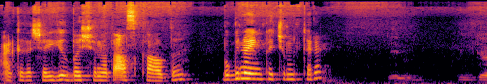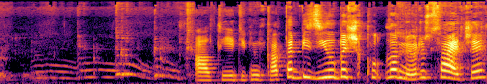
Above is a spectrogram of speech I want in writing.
Arkadaşlar yılbaşına da az kaldı. Bugün ayın kaçı muhterem? 24 herhalde. 6-7 gün kaldı. Tabii biz yılbaşı kutlamıyoruz. Sadece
